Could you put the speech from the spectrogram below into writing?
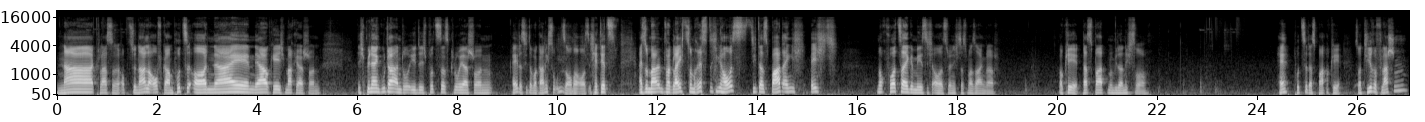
Na, klasse. Optionale Aufgaben. Putze. Oh nein. Ja, okay, ich mache ja schon. Ich bin ein guter Android. Ich putze das Klo ja schon. Ey, das sieht aber gar nicht so unsauber aus. Ich hätte jetzt. Also mal im Vergleich zum restlichen Haus sieht das Bad eigentlich echt noch vorzeigemäßig aus, wenn ich das mal sagen darf. Okay, das Bad nun wieder nicht so. Hä? Putze das Bar. Okay. Sortiere Flaschen.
